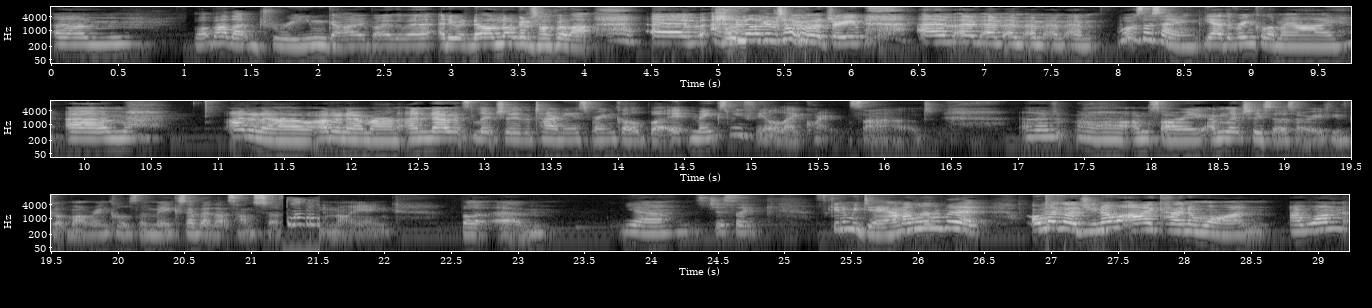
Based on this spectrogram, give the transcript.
Um, what about that Dream guy, by the way? Anyway, no, I'm not going to talk about that. Um, I'm not going to talk about Dream. Um, um, um, um, um, um, um, what was I saying? Yeah, the wrinkle on my eye. Um, I don't know. I don't know, man. I know it's literally the tiniest wrinkle, but it makes me feel like quite sad. And oh, I'm sorry. I'm literally so sorry if you've got more wrinkles than me, because I bet that sounds so annoying. But um, yeah, it's just like it's getting me down a little bit. Oh my god, you know what I kind of want? I want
